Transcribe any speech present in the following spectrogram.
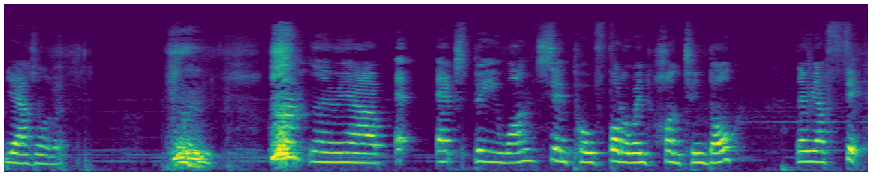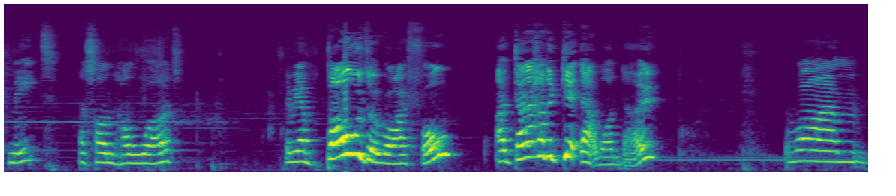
Yeah, that's all of it. then we have XB1, simple following hunting dog. Then we have thick meat, that's on whole word. Then we have boulder rifle. I don't know how to get that one though. Um,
